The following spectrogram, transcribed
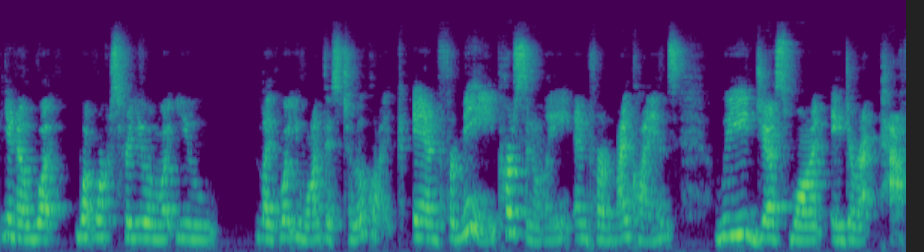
you know, what what works for you and what you like, what you want this to look like. And for me personally, and for my clients, we just want a direct path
